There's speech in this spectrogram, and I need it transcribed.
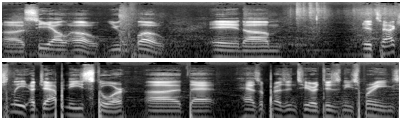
uh, C-L-O, Uniqlo. And um, it's actually a Japanese store uh, that has a presence here at Disney Springs.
